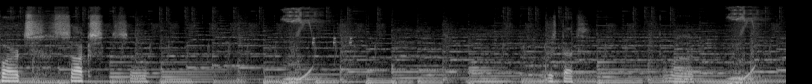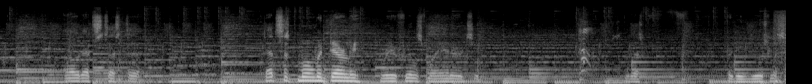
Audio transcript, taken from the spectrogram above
parts sucks, so... Is that? Come on. Oh, that's just a... That just momentarily refills my energy. So that's pretty useless.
